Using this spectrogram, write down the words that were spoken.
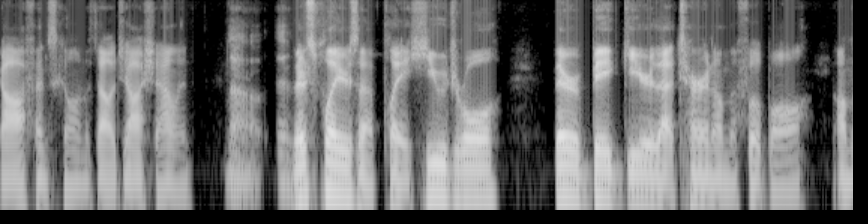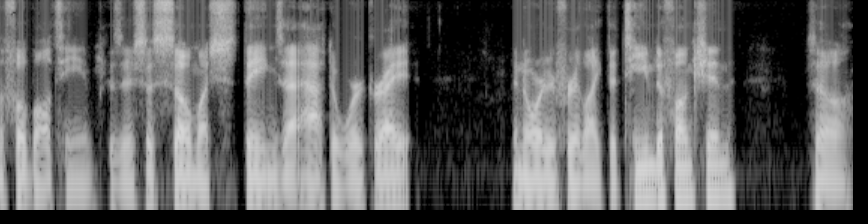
offense going without Josh Allen. No, There's players that play a huge role. They're a big gear that turn on the football on the football team because there's just so much things that have to work right in order for like the team to function. So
